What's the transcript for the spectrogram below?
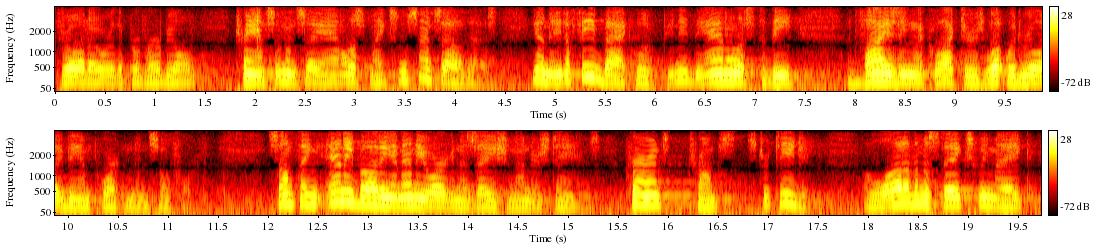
throw it over the proverbial transom and say, analysts, make some sense out of this. You need a feedback loop. You need the analysts to be advising the collectors what would really be important and so forth. Something anybody in any organization understands. Current trumps strategic. A lot of the mistakes we make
